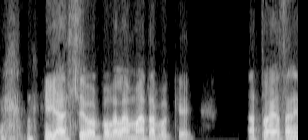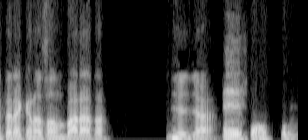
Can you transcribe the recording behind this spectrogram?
y Ashley por poco la mata porque las toallas sanitarias que no son baratas. Y ella exacto.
